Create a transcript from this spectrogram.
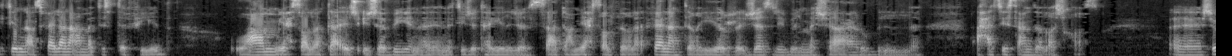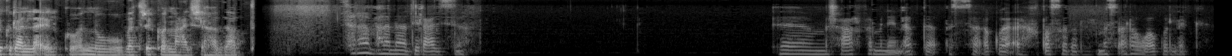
كتير ناس فعلا عم تستفيد وعم يحصل نتائج إيجابية نتيجة هي الجلسات وعم يحصل فعلا تغيير جذري بالمشاعر وبالأحاسيس عند الأشخاص. آه، شكرا لكم وبترككم مع الشهادات سلام هنادي العزيزة. آه، مش عارفة منين أبدأ بس أختصر المسألة وأقول لك.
